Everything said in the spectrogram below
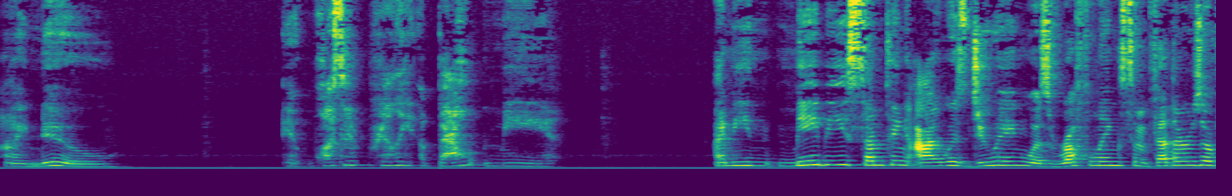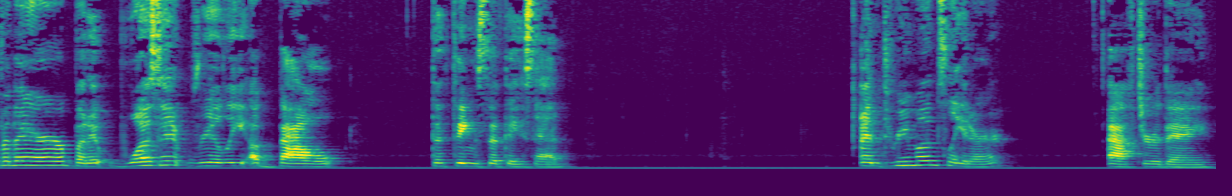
I knew it wasn't really about me. I mean, maybe something I was doing was ruffling some feathers over there, but it wasn't really about the things that they said. And three months later, after they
